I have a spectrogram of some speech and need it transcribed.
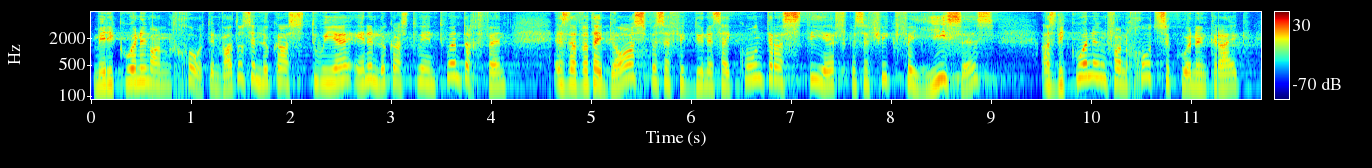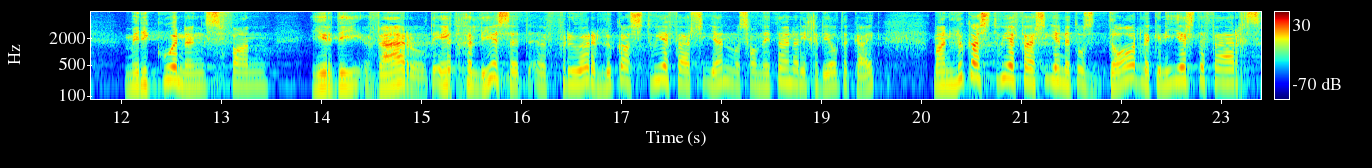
met die koning van God. En wat ons in Lukas 2 en in Lukas 22 vind, is dat wat hy daar spesifiek doen is hy kontrasteer spesifiek vir Jesus as die koning van God se koninkryk met die konings van hierdie wêreld. En het gelees het uh, vroeër Lukas 2 vers 1, ons sal net nou na die gedeelte kyk. Maar in Lukas 2 vers 1 het ons dadelik in die eerste vers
